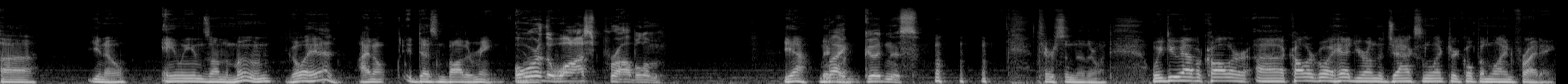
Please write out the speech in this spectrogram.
uh, you know, aliens on the moon, go ahead. I don't, it doesn't bother me. Or the wasp problem. Yeah. big My one. goodness. There's another one. We do have a caller. Uh, caller, go ahead. You're on the Jackson Electric Open Line Friday.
